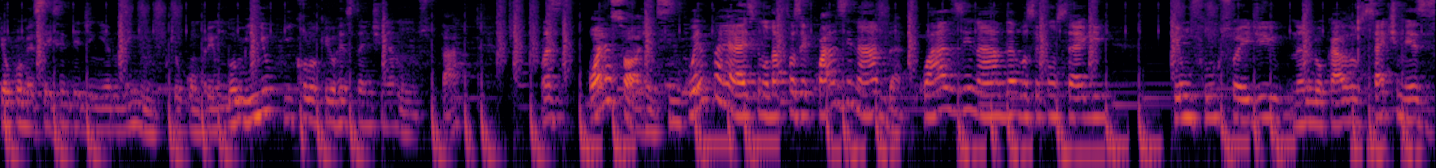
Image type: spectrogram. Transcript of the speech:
que eu comecei sem ter dinheiro nenhum, porque eu comprei um domínio e coloquei o restante em anúncio, tá? Mas olha só, gente, 50 reais que não dá pra fazer quase nada, quase nada, você consegue ter um fluxo aí de, né, no meu caso, 7 meses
